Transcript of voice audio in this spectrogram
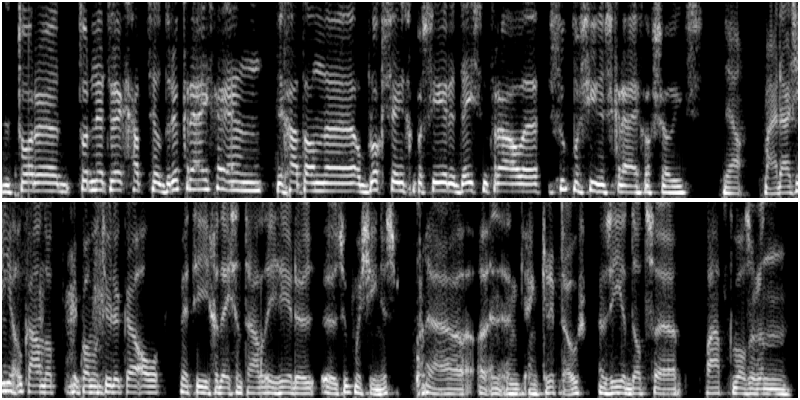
de eh, Tor-netwerk gaat het heel druk krijgen en je gaat dan op blockchain gebaseerde decentrale zoekmachines krijgen of zoiets. Ja, maar daar zie je ook aan dat er kwam natuurlijk al met die gedecentraliseerde zoekmachines eh, en, en, en crypto's. Dan zie je dat laatst was er een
